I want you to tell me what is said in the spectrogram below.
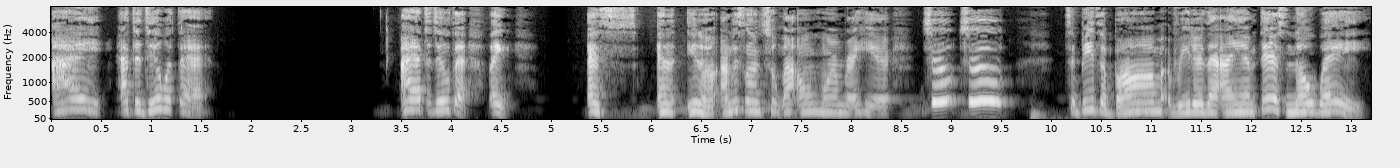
I had to deal with that. I had to deal with that. Like, as, and you know, I'm just going to toot my own horn right here. Toot, toot. To be the bomb reader that I am, there's no way.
